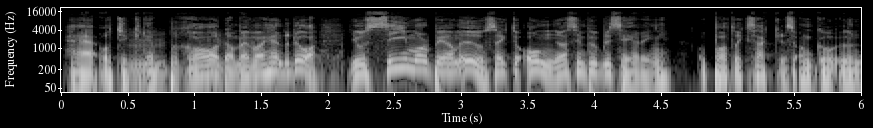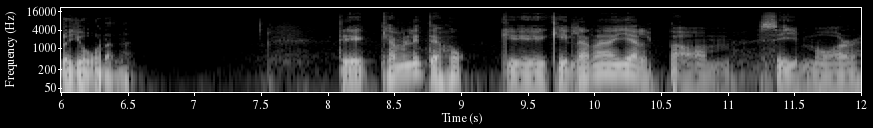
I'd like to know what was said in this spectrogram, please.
här och tycker Mm. det är bra då. Men vad händer då? Jo, Simor ber om ursäkt och ångrar sin publicering. Och Patrik Zackrisson går under jorden. Det kan väl inte hockeykillarna hjälpa om Simor.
